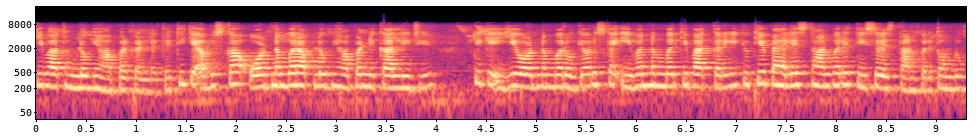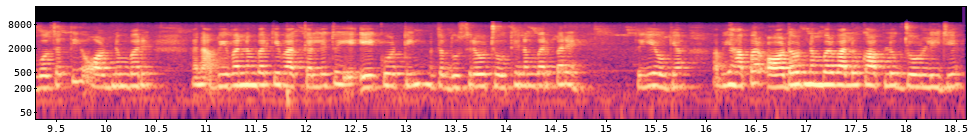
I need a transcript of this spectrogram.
की बात हम लोग यहाँ पर कर लेते हैं, ठीक है? अब इसका ऑड नंबर आप लोग यहाँ पर निकाल लीजिए, ठीक है? ये ऑड नंबर हो गया और इसका इवन नंबर की बात करेंगे, क्योंकि ये पहले स्थान पर है, तीसरे स्थान पर है तो हम लोग बोल सकते हैं ऑड नंबर है ना? अब इवन नंबर की बात कर ले तो ये एक और तीन मतलब दूसरे और चौथे नंबर पर है तो ये हो गया। अब यहाँ पर ऑड ऑड नंबर वालों का आप लोग जोड़ लीजिए,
